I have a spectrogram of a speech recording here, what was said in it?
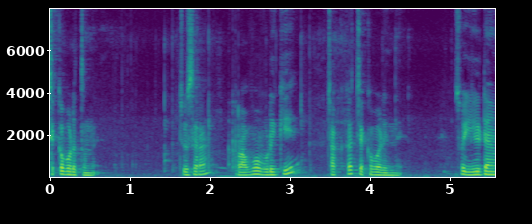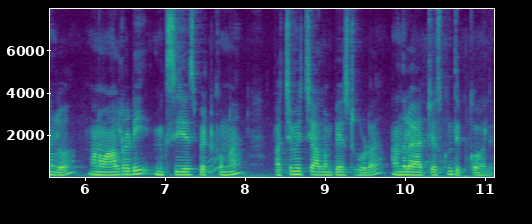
చిక్కబడుతుంది. చూసారా? రవ్వ ఉడికి చక్కగా చిక్కబడింది. సో ఈ టైంలో మనం ఆల్రెడీ మిక్సీ చేసి పెట్టుకున్న పచ్చిమిర్చి అల్లం పేస్ట్ కూడా అందులో యాడ్ చేసుకుని తిప్పుకోవాలి.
